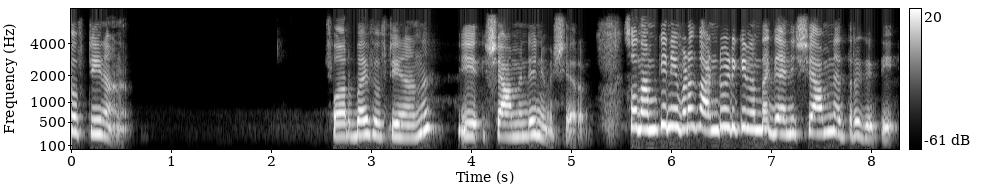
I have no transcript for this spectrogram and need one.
fifteen ആണ്. ഫോർ ബൈ ഫിഫ്റ്റീൻ ആണ്. ഈ ശ്യാമിന്റെ ന്യൂ ഷെയർ സോ നമുക്കിനി ഇവിടെ കണ്ടുപിടിക്കുന്നത് ഗനിശ്യാമിന് എത്ര കിട്ടി?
